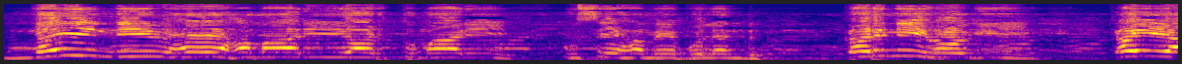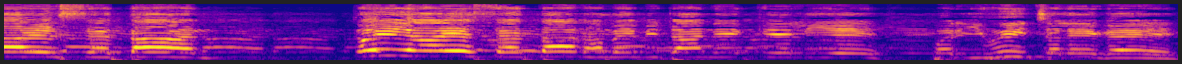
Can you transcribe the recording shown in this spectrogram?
नई नींव है हमारी और तुम्हारी, उसे हमें बुलंद करनी होगी। कई आए शैतान, कई आए शैतान हमें मिटाने के लिए, पर यूँ ही चले गए।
